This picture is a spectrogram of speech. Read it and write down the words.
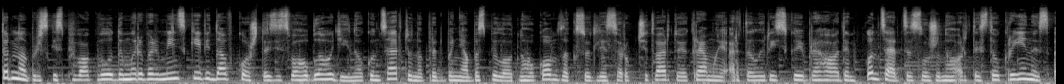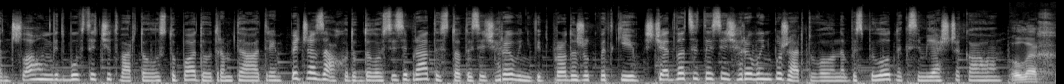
Тернопільський співак Володимир Вермінський віддав кошти зі свого благодійного концерту на придбання безпілотного комплексу для 44-ї окремої артилерійської бригади. Концерт заслуженого артиста України з аншлагом відбувся 4 листопада у драмтеатрі. Під час заходу вдалося зібрати 100 тисяч гривень від продажу квитків. Ще 20 тисяч гривень пожертвувала на безпілотник сім'я з Чикаго. Олег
